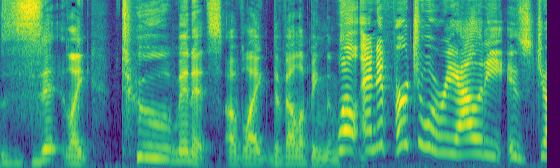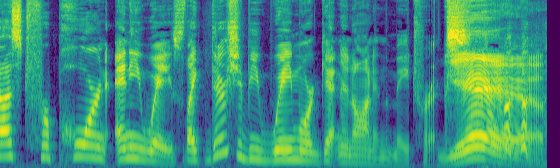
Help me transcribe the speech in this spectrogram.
zi- like two minutes of like developing them. Well, and if virtual reality is just for porn, anyways, like there should be way more getting it on in the Matrix. Yeah.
